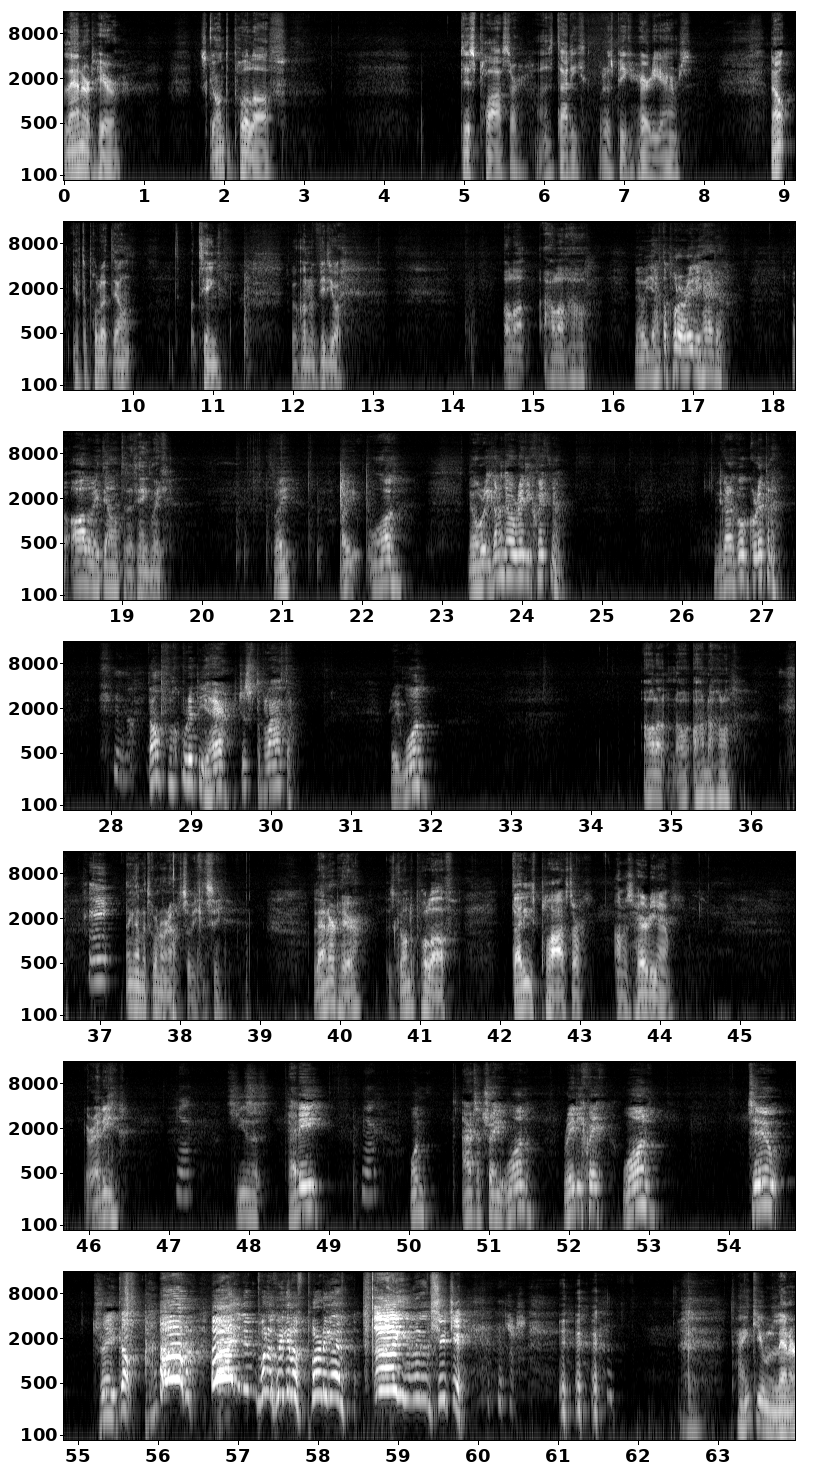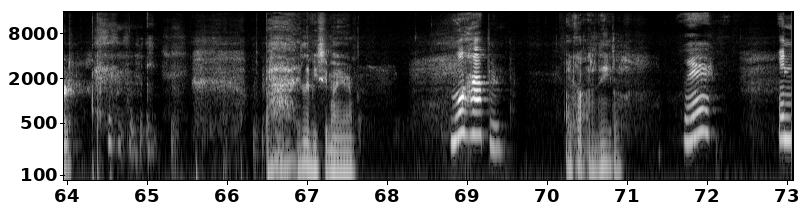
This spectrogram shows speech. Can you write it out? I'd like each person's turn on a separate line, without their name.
Leonard here is going to pull off this plaster on his daddy with his big hairy arms. No, you have to pull it down thing. We're gonna video it. Hold on, hold on, hold on. No, you have to pull it really hard down. All the way down to the thing, like. Right? Right, one. No, you're gonna do it really quick now. You're gonna go gripping it.
No.
Don't fuck rip your hair, just the plaster. Right, one. Hold on, no, hold on, hold on.
Hey.
I'm gonna turn around so we can see. Leonard here is going to pull off Daddy's plaster on his hairy arm. You ready?
Yeah.
Jesus. Teddy.
Yeah.
One, Arthur three. One, really quick. One, two, three, go. Ah! Ah! You didn't pull it enough. Pull it again. Oh, You little shoot you. Thank you, Leonard. Bye. Let me see my arm.
What happened?
I got a needle.
Where?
